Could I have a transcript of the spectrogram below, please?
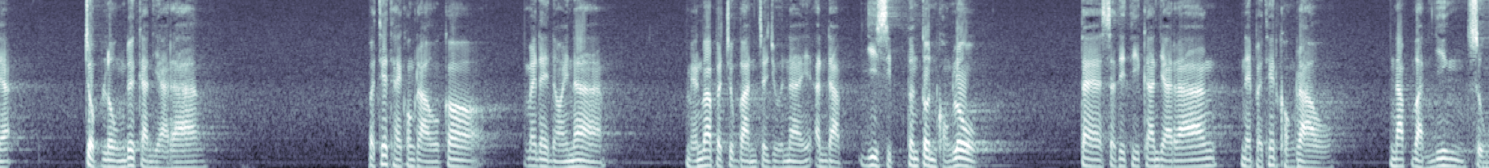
เนี่ยจบลงด้วยการหย่าร้าง ประเทศไทยของเราก็ไม่ได้น้อยหน้า แม้ว่าปัจจุบันจะอยู่ในอันดับ 20 ต้นๆของโลก แต่สถิติการหย่าร้างในประเทศของเรา นับวันยิ่งสูง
